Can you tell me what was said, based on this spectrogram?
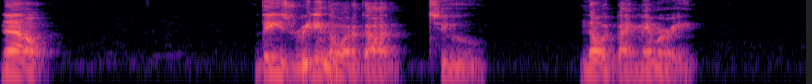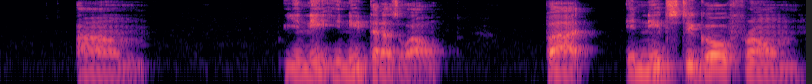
Now, there's reading the Word of God to know it by memory. Um, you need you need that as well, but it needs to go from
